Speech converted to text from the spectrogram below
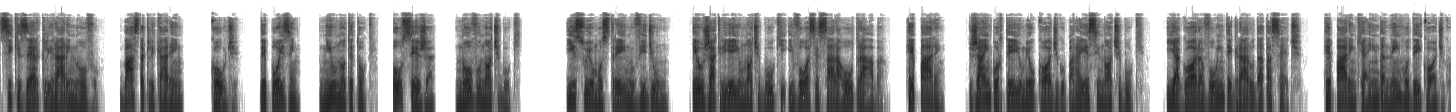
Se quiser clicar em novo, basta clicar em Code, depois em New Notebook, ou seja, novo notebook. Isso eu mostrei no vídeo 1. Eu já criei um notebook e vou acessar a outra aba. Reparem, já importei o meu código para esse notebook. E agora vou integrar o dataset. Reparem que ainda nem rodei código.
